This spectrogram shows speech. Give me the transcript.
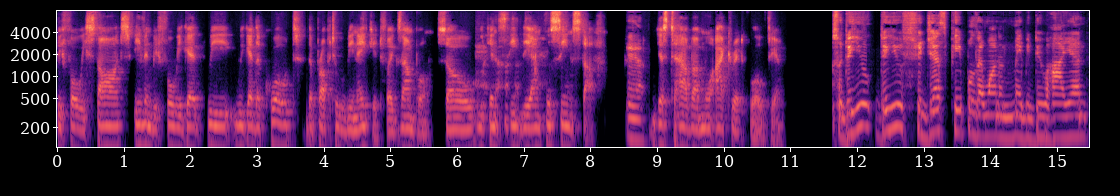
before we start even before we get we we get the quote the property will be naked for example so oh we can see the unforeseen stuff yeah. Just to have a more accurate quote, yeah. So do you do you suggest people that want to maybe do high end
